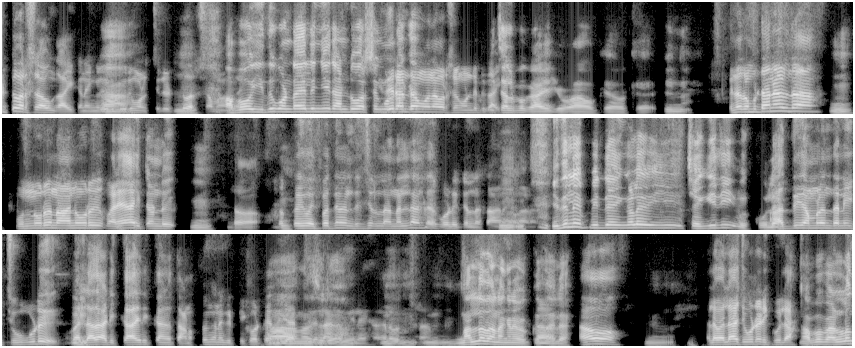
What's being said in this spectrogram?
എട്ട് വർഷമാവും കായ്ക്കണമെങ്കിൽ ഒരു മുളച്ചിൽ എട്ട്. വർഷം അപ്പൊ ഇത് കൊണ്ടായാലും ഇനി രണ്ടു വർഷം രണ്ടോ മൂന്നോ വർഷം കൊണ്ട് ഇത് ചിലപ്പോ കായ്ക്കും. ആ ഓക്കെ ഓക്കെ. പിന്നെ? പിന്നെ റംബുട്ടാന എന്താ. മുന്നൂറ് നാനൂറ് പല ഐറ്റം ഉണ്ട് ഇതൊക്കെ വലിപ്പത്തിനനുസരിച്ചുള്ള നല്ല നല്ല ക്വാളിറ്റി ഉള്ള സാധനങ്ങളാണ്. ഇതിൽ പിന്നെ നിങ്ങൾ ഈ ചകിരി വെക്കൂല അത് നമ്മൾ എന്താണ് ഈ ചൂട് വല്ലാതെ അടിക്കാതിരിക്കാൻ തണുപ്പ് ഇങ്ങനെ കിട്ടിക്കോട്ടെ. നല്ലതാണ് അങ്ങനെ വെക്കുന്നത് അല്ലേ? ഓ. അല്ല വല്ലാതെ ചൂടടിക്കൂല അപ്പൊ വെള്ളം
